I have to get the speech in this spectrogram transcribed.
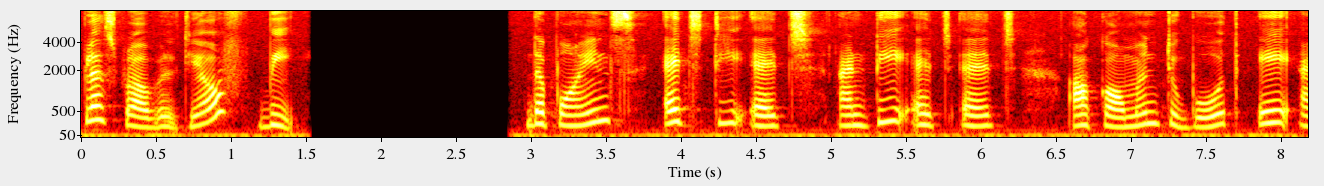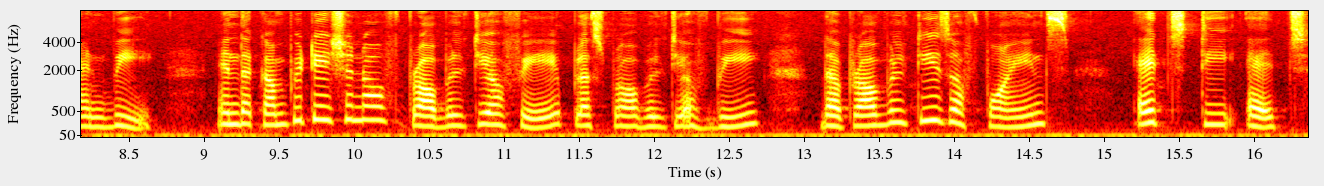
plus probability of B. The points H T H and T H H are common to both A and B. In the computation of probability of A plus probability of B, the probabilities of points H T H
